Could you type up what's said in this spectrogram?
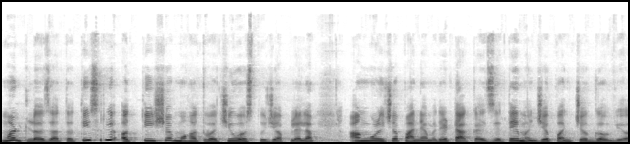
म्हटलं जातं. तिसरी अतिशय महत्त्वाची वस्तू जी आपल्याला आंघोळीच्या पाण्यामध्ये टाकायचे ते म्हणजे पंचगव्य.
